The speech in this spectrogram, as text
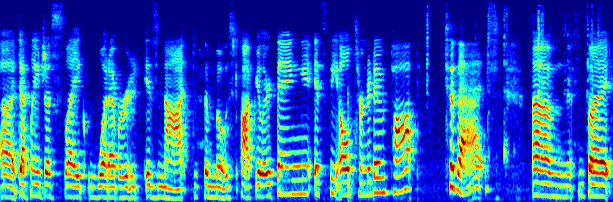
uh, definitely just like whatever is not the most popular thing. It's the alternative pop to that. Um, but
